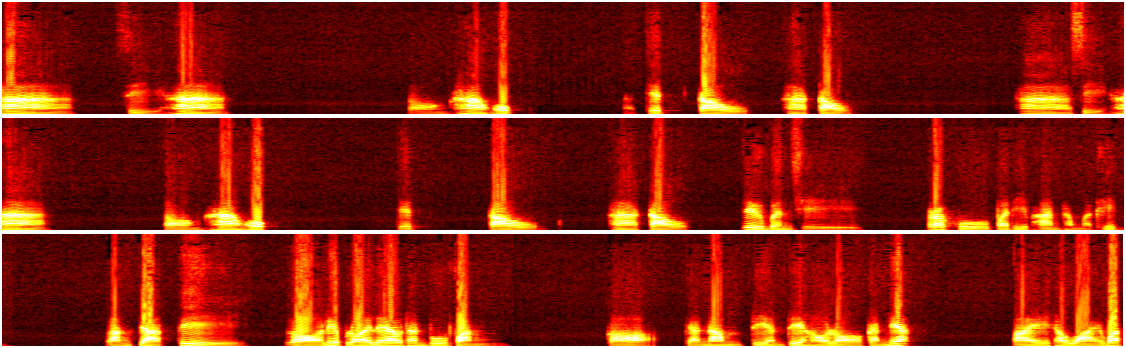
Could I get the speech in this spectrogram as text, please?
ห้าสี่ห้าสองห้าหกเจ็ดเก้าห้าเก้าห้าสี่ห้าสองห้าหกเจ็ดเก้าห้าเก้าชื่อบัญชีพระครูปฏิพานธรรมทิน หลังจากที่ หล่อเรียบร้อยแล้วท่านผู้ฟัง ก็จะนำเตียนที่เราหล่อกันเนี้ยไปถวายวัด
